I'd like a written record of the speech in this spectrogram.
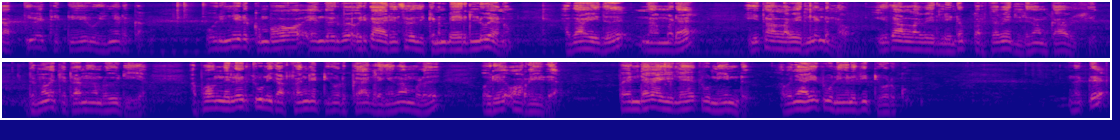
കത്തി വെച്ചിട്ട് ഉരിഞ്ഞെടുക്കാം ഉരിഞ്ഞെടുക്കുമ്പോൾ എന്തൊരു ഒരു കാര്യം ശ്രദ്ധിക്കണം. വിരൽ വേണം. അതായത് നമ്മുടെ ഈ തള്ള വിരലുണ്ടല്ലോ. ഈ തള്ള വിരലിന്റെ ഇപ്പുറത്തെ വിരൽ നമുക്ക് ആവശ്യം. ഇതുമ്മ വെച്ചിട്ടാണ് നമ്മൾ ഉരിയുക അപ്പോൾ ഒന്നിലൊരു തുണി കഷ്ണം കെട്ടി കൊടുക്കുക. അല്ലെങ്കിൽ നമ്മൾ ഒരു ഉറയിടുക അപ്പോൾ എന്റെ കയ്യിൽ തുണിയുണ്ട്. അപ്പോൾ ഞാൻ ഈ തുണി ഇങ്ങനെ ചുറ്റി കൊടുക്കും. എന്നിട്ട്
